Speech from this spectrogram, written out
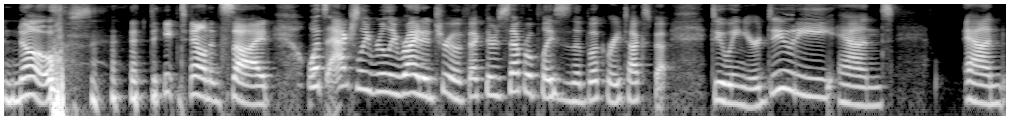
knows deep down inside what's actually really right and true. In fact, there's several places in the book where he talks about doing your duty and and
